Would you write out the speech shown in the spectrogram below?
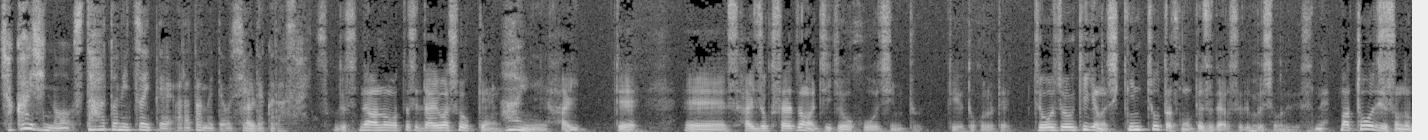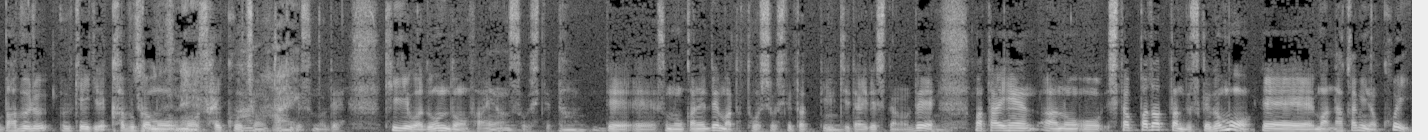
社会人のスタートについて改めて教えてください。はい、そうですね。あの、私、大和証券に入って、はい、えー、配属されたのが事業法人部っていうところで、上場企業の資金調達のお手伝いをする部署でですね、まあ、当時そのバブル景気で株価ももう最高潮の時ですので、はい、企業がどんどんファイナンスをしてた、うん、で、えー、そのお金でまた投資をしてたっていう時代でしたので、うん、まあ、大変あの下っ端だったんですけども、えーまあ、中身の濃い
